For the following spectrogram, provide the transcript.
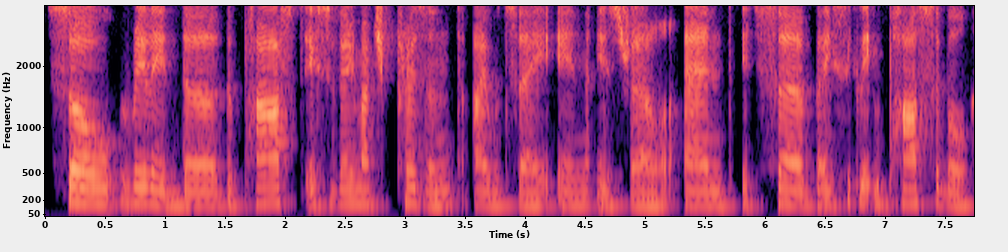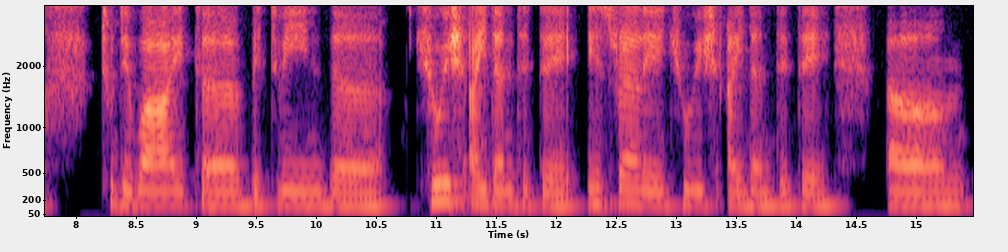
So really, the the past is very much present, I would say, in Israel, and it's uh, basically impossible to divide uh, between the Jewish identity, Israeli Jewish identity, um,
